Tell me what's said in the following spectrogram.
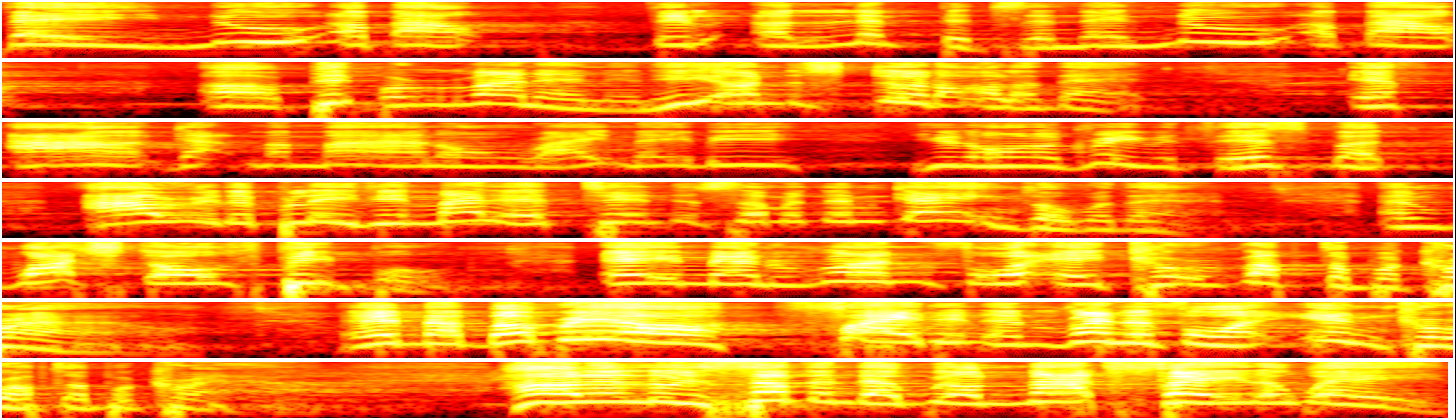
they knew about the Olympics and they knew about uh, people running, and he understood all of that. If I got my mind on right, maybe you don't agree with this, but I really believe he might have attended some of them games over there and watched those people, amen, run for a corruptible crown. Amen. But we are fighting and running for an incorruptible crown. Hallelujah. Something that will not fade away.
